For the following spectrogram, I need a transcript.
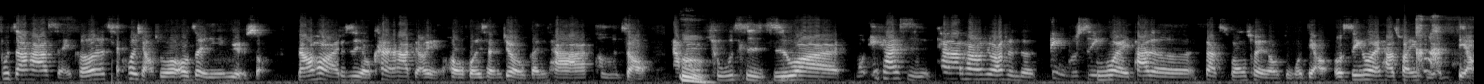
不知道他是谁，可是会想说哦，这一定是乐手。然后后来就是有看了他表演后，回程就有跟他合照。然后除此之外，嗯、我一开始看到他们去发生的，并不是因为他的萨克斯风吹有多屌，而是因为他穿衣服很屌。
